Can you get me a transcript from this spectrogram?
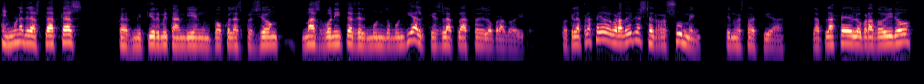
en una de las plazas, permitirme también un poco la expresión, más bonitas del mundo mundial, que es la Plaza del Obradoiro. Porque la Plaza del Obradoiro es el resumen de nuestra ciudad. La Plaza del Obradoiro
